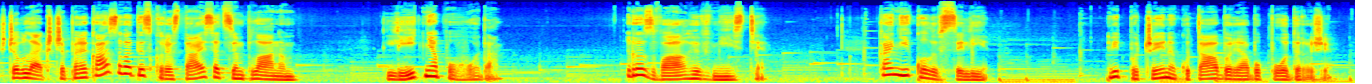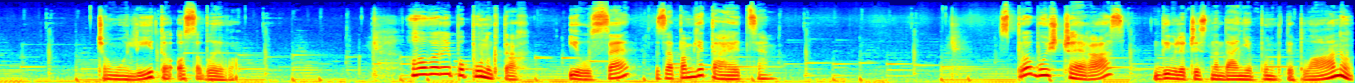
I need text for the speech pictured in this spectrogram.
Щоб легше переказувати, скористайся цим планом. Літня погода. Розваги в місті. Канікули в селі. Відпочинок у таборі або подорожі. Чому літо особливо? Говори по пунктах і усе запам'ятається. Спробуй ще раз, дивлячись на дані пункти плану,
